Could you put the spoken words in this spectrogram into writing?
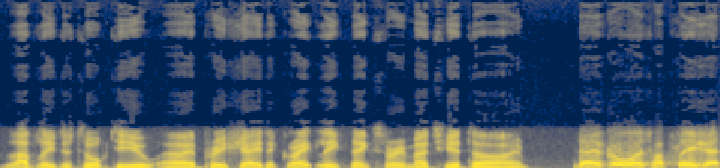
lovely to talk to you. I appreciate it greatly. Thanks very much for your time. David, always my pleasure.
